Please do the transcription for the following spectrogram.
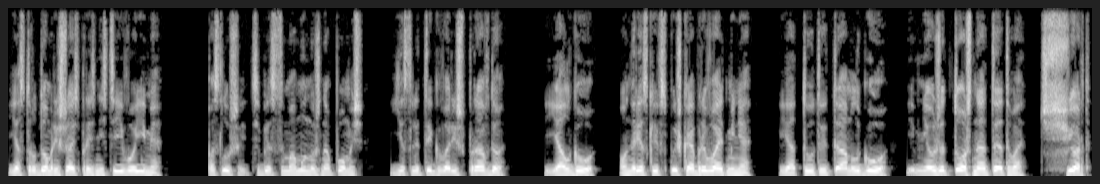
Я с трудом решаюсь произнести его имя. «Послушай, тебе самому нужна помощь. Если ты говоришь правду...» «Я лгу». Он резкой вспышкой обрывает меня. «Я тут и там лгу, и мне уже тошно от этого. Черт,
